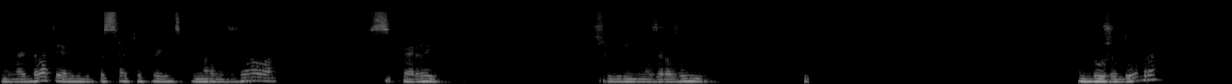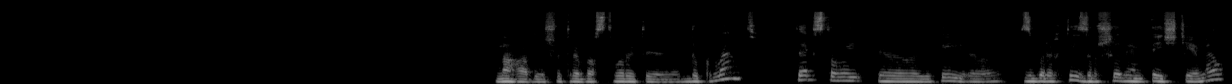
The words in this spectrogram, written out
Давайте я буду писати українським на Java script. Чи він не зрозумів? Дуже добре. Нагадую, що треба створити документ текстовий, е, який е, зберегти з розширенням HTML,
